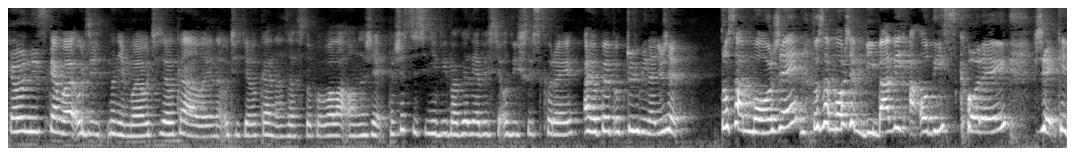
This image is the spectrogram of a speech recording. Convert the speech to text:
Kámo, dneska moja uči... no nie moja učiteľka, ale jedna učiteľka nás zastupovala a ona, že prečo ste si nevybavili, aby ste odišli skorej? A ja úplne počuť mi na ňu, že to sa môže, to sa môže vybaviť a odísť skorej, že keď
